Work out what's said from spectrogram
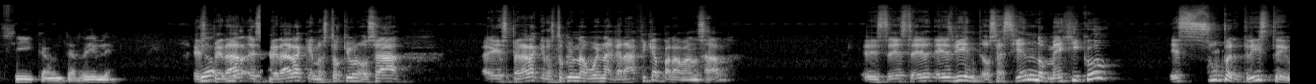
Sí, cabrón, terrible. Esperar, esperar a que nos toque, o sea, esperar a que nos toque una buena gráfica para avanzar. Es, es, es bien, o sea, siendo México, es súper triste.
